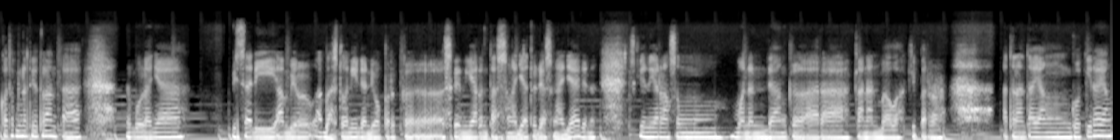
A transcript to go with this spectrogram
kotak penalti Atalanta dan bolanya bisa diambil Bastoni dan dioper ke Skriniar entah sengaja atau tidak sengaja dan Skriniar langsung menendang ke arah kanan bawah kiper Atalanta yang gue kira yang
